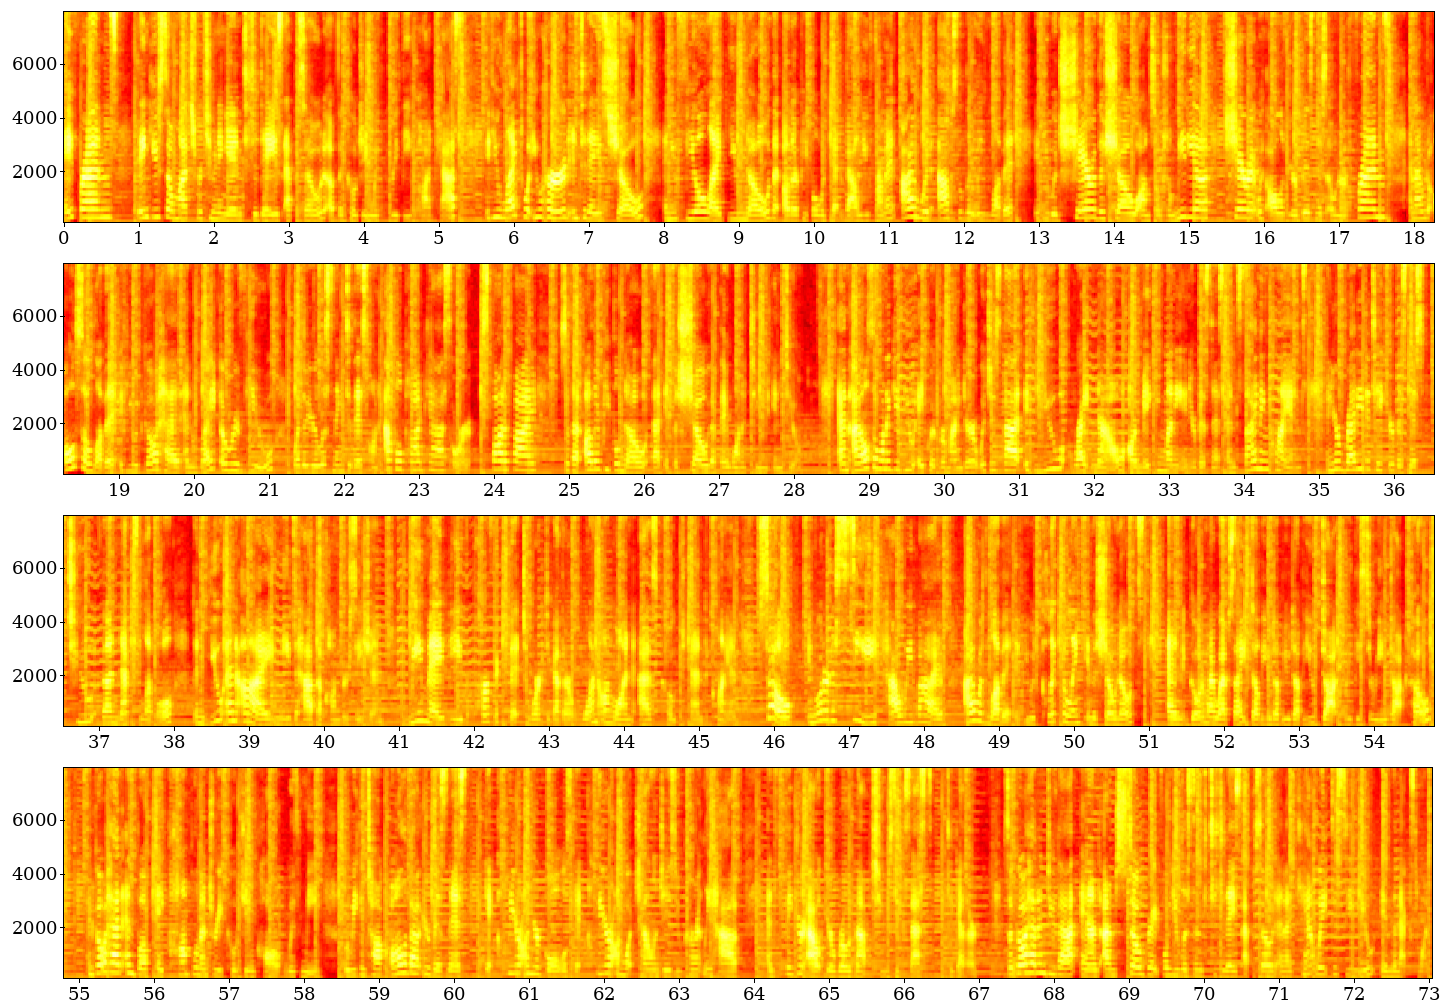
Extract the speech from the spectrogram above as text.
Hey, friends! Thank you so much for tuning in to today's episode of the Coaching with Preeti podcast. If you liked what you heard in today's show and you feel like you know that other people would get value from it, I would absolutely love it if you would share the show on social media, share it with all of your business owner friends, and I would also love it if you would go ahead and write a review, whether you're listening to this on Apple Podcasts or Spotify, so that other people know that it's a show that they want to tune into. And I also want to give you a quick reminder, which is that if you right now are making money in your business and signing clients and you're ready to take your business to the next level, then you and I need to have a conversation. We may be the perfect fit to work together one on one as coach and client. So, in order to see how we vibe, I would love it if you would click the link in the show notes and go to my website, www.preethiserene.co, and go ahead and book a complimentary coaching call with me where we can talk all about your business, get clear on your goals, get clear on what challenges you currently have, and figure out your roadmap to success together. So go ahead and do that. And I'm so grateful you listened to today's episode, and I can't wait to see you in the next one.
